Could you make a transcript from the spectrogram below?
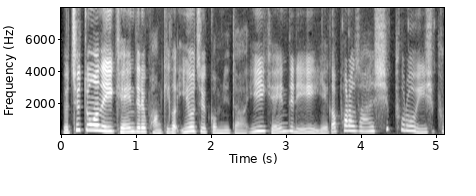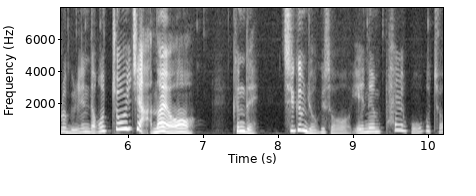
며칠 동안에 이 개인들의 광기가 이어질 겁니다. 이 개인들이 얘가 팔아서 한 10% 20% 밀린다고 쫄지 않아요. 근데 지금 여기서 얘는 팔고 그렇죠?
